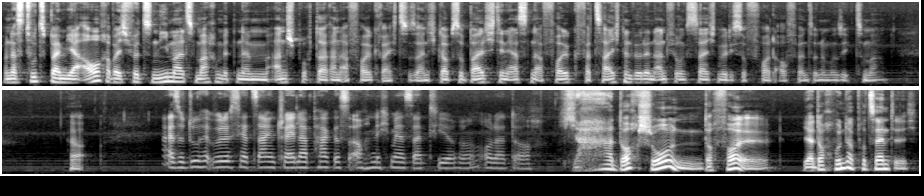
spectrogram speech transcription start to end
Und das tut es bei mir auch, aber ich würde es niemals machen mit einem Anspruch daran, erfolgreich zu sein. Ich glaube, sobald ich den ersten Erfolg verzeichnen würde, in Anführungszeichen, würde ich sofort aufhören, so eine Musik zu machen. Ja. Also du würdest jetzt sagen, Trailer Park ist auch nicht mehr Satire, oder doch? Ja, doch schon, doch voll. Ja, doch hundertprozentig.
